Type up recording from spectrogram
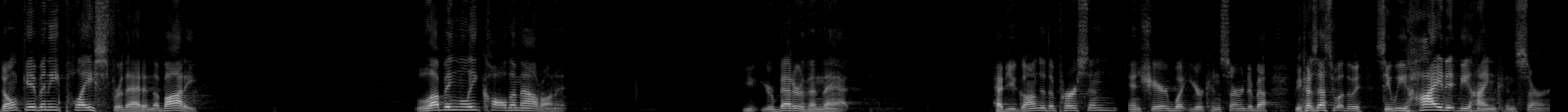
Don't give any place for that in the body. Lovingly call them out on it. You, are better than that. Have you gone to the person and shared what you're concerned about? Because that's what we see, we hide it behind concern.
